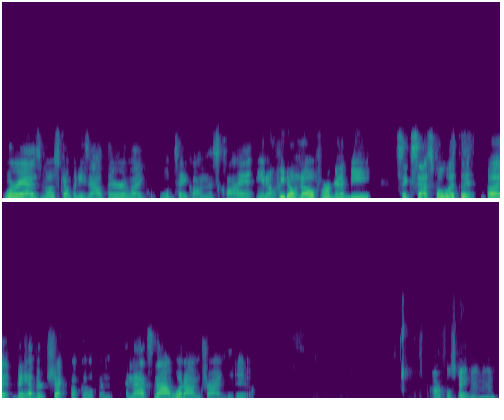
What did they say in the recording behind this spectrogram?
Whereas most companies out there are like, we'll take on this client. You know, we don't know if we're going to be successful with it, but they have their checkbook open. And that's not what I'm trying to do. Powerful statement, man.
